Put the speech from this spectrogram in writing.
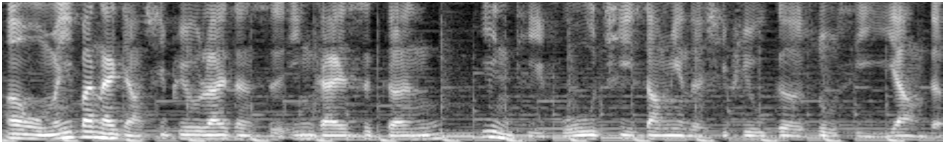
呃，我们一般来讲 CPU license 应该是跟硬体服务器上面的 CPU 个数是一样的。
